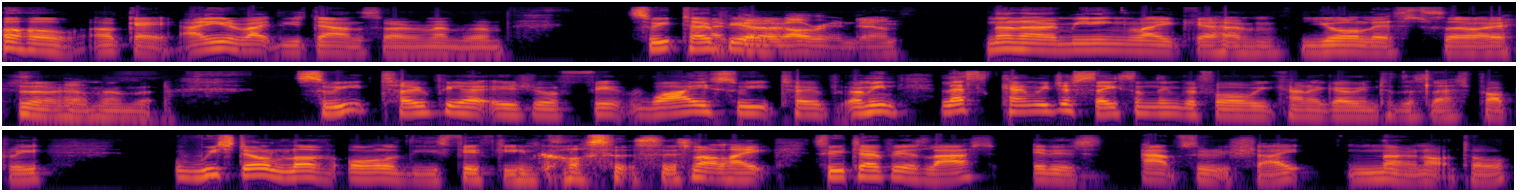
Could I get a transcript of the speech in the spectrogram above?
Oh, okay. I need to write these down so I remember them. I've got it all written down. No, no, meaning like um your list, so I don't Oh. remember. Sweetopia is your fifth. Why Sweetopia? I mean, let's can we just say something before we kind of go into this list properly? We still love all of these 15 courses. It's not like Sweetopia is last. It is absolute shite. No, not at all.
